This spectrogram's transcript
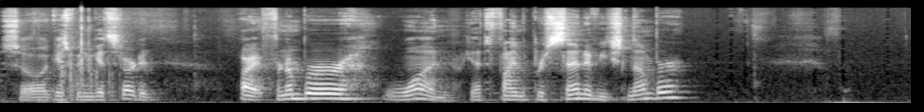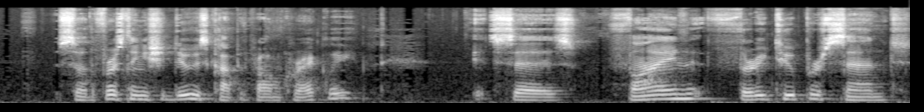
so I guess we can get started. All right, for number one, you have to find the percent of each number. So the first thing you should do is copy the problem correctly. It says find 32%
